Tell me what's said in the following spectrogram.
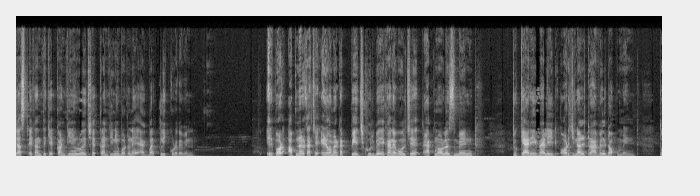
জাস্ট এখান থেকে কন্টিনিউ রয়েছে কন্টিনিউ বাটনে একবার ক্লিক করে দেবেন। এরপর আপনার কাছে এরকম একটা পেজ খুলবে, এখানে বলছে acknowledgement to carry valid original travel document তো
